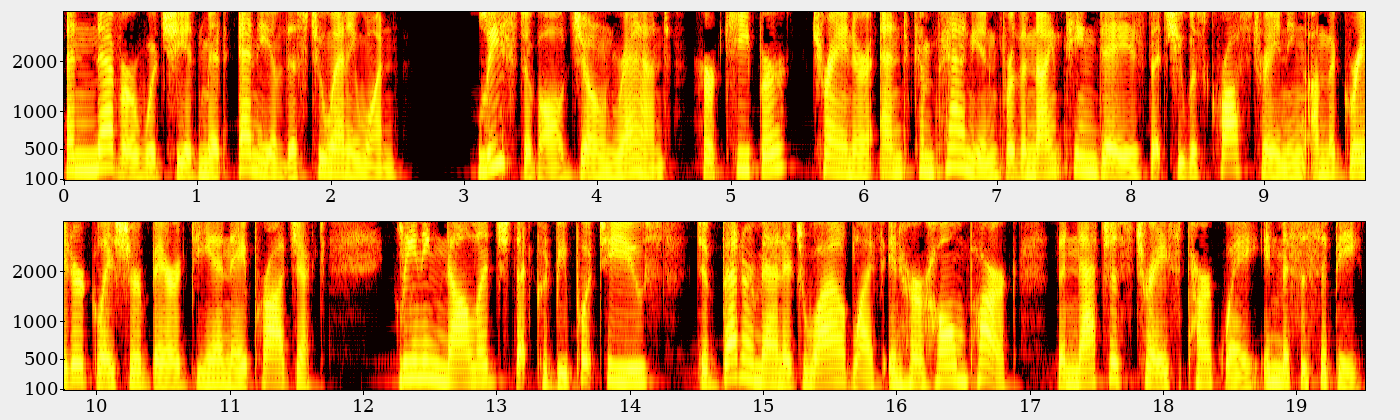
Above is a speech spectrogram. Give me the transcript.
and never would she admit any of this to anyone. Least of all Joan Rand, her keeper, trainer, and companion for the 19 days that she was cross training on the Greater Glacier Bear DNA project gleaning knowledge that could be put to use to better manage wildlife in her home park, the Natchez Trace Parkway in Mississippi.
